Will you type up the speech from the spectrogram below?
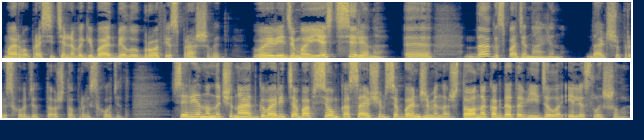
Мэр вопросительно выгибает белую бровь и спрашивает. «Вы, видимо, есть Сирена?» «Э, да, господин Аллен». Дальше происходит то, что происходит. Сирена начинает говорить обо всем, касающемся Бенджамина, что она когда-то видела или слышала.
